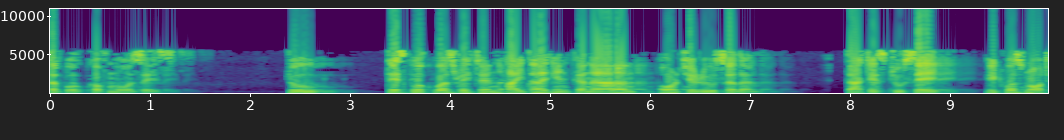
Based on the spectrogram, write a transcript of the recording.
the book of Moses. 2. This book was written either in Canaan or Jerusalem. That is to say, it was not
